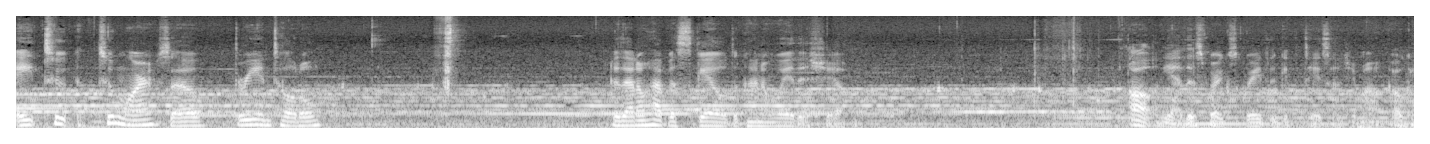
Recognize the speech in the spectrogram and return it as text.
ate two two more, so three in total. Because I don't have a scale to kind of weigh this shit. Oh yeah, this works great to get the taste out your mouth. Okay.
